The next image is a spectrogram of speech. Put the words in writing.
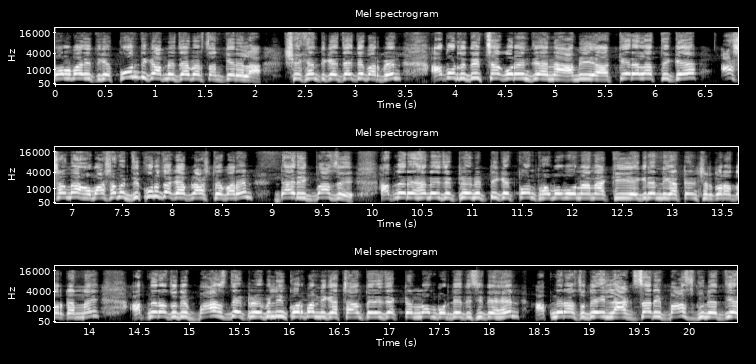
নলবাড়ি থেকে কোন দিকে আপনি যাবেন চান কেরালা? সেখান থেকে যাইতে পারবেন। আবার যদি ইচ্ছা করেন যে, না, আমি কেরালা থেকে আসামে হম আসামের যে কোনো জায়গায় আপনি আসতে পারেন ডাইরেক্ট বাসে। আপনার এখানে যে ট্রেনের টিকিট কনফার্ম হব না নাকি এগুলোর নিকা টেনশন করার দরকার নাই। আপনারা যদি বাস দিয়ে ট্রাভেলিং করবার নিকা চান এই যে একটা নম্বর দিয়ে দিছি দেখেন, আপনারা যদি এই লাক্সারি বাসগুলো দিয়ে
